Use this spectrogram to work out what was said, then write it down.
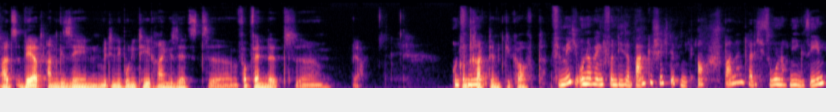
Als Wert angesehen, mit in die Bonität reingesetzt, äh, verpfändet, äh, ja. Und Kontrakte mich, mitgekauft. Für mich, unabhängig von dieser Bankgeschichte, finde ich auch spannend, hatte ich so noch nie gesehen.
